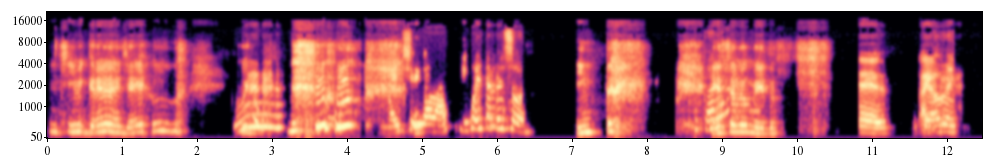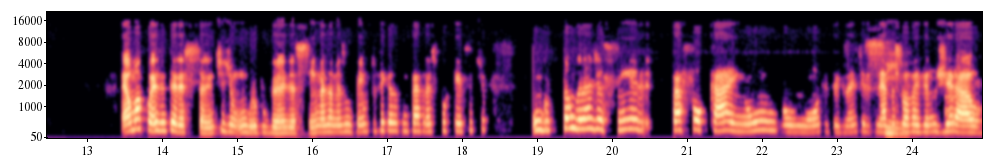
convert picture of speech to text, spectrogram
Um time grande, erro. Aí chega lá, 50 pessoas. Então, esse é o meu medo. É, aí realmente. é uma coisa interessante de um, um grupo grande assim, mas ao mesmo tempo tu fica com o pé atrás porque se tipo, um grupo tão grande assim, para focar em um ou um outro integrante, ele- né, a pessoa vai ver no geral.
